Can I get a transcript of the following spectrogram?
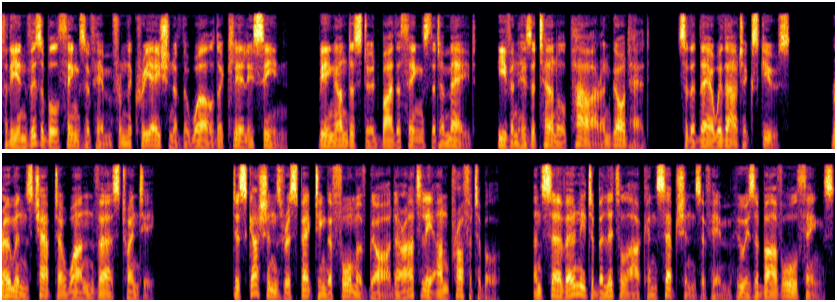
for the invisible things of him from the creation of the world are clearly seen, being understood by the things that are made, even his eternal power and Godhead, so that they are without excuse. Romans chapter 1 verse 20. Discussions respecting the form of God are utterly unprofitable, and serve only to belittle our conceptions of him who is above all things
